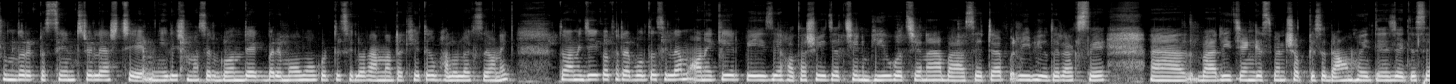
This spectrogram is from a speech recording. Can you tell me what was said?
সুন্দর একটা সেন্ট চলে আসছে, ইলিশ মাছের গন্ধে একবারে মৌ মৌ করতেছিল রান্নাটা, খেতেও ভালো লাগছে অনেক। তো আমি যেই কথাটা বলতেছিলাম, অনেকের পেজে হতাশ হয়ে যাচ্ছেন ভিউ হচ্ছে না বা সেট আপ রিভিউতে রাখছে বা রিচ এঙ্গেজমেন্ট সব কিছু ডাউন হইতে যাইতেছে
